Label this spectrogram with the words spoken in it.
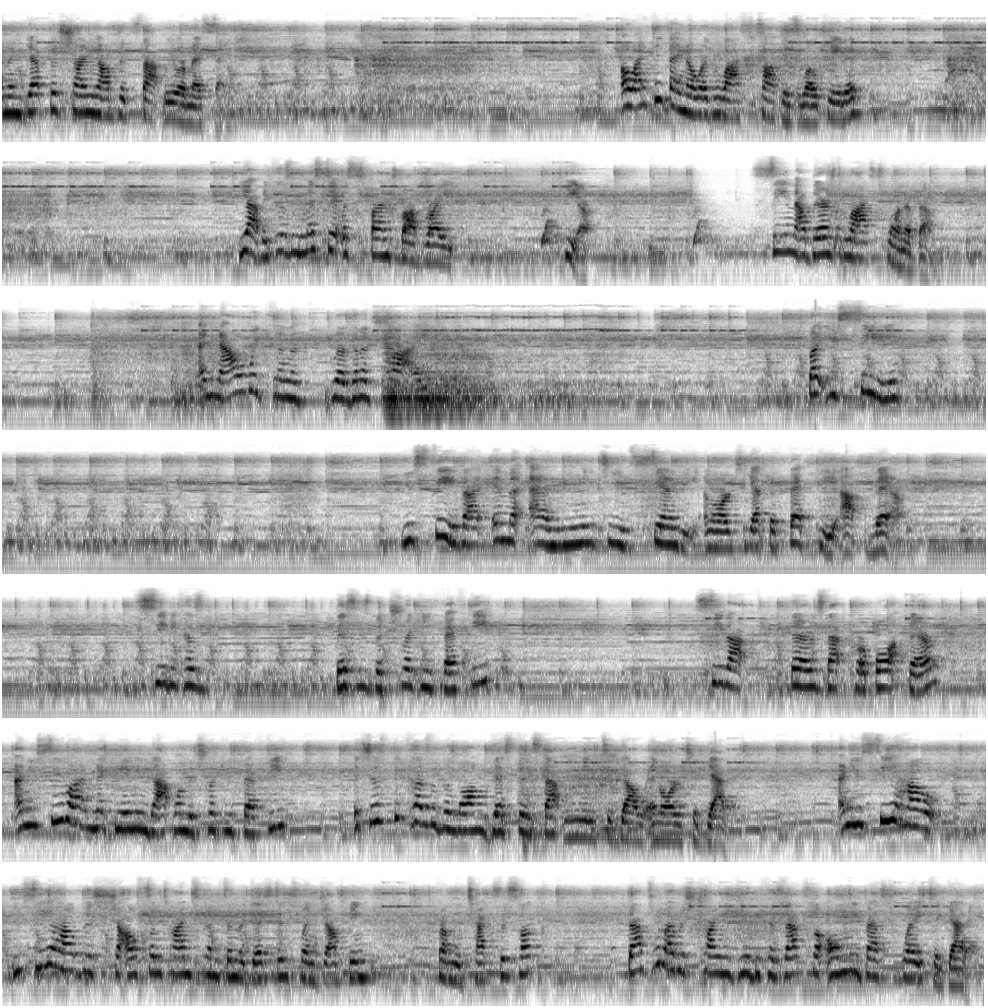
And then get the shiny objects that we were missing. Oh, I think I know where the last sock is located. Yeah, because we missed it with SpongeBob right here. See, now there's the last one of them. And now we can, we're gonna try. But you see, you see that in the end you need to use Sandy in order to get the 50 up there. See, because this is the tricky 50. See that there's that purple up there? And you see why I'm nicknaming that one the tricky 50? It's just because of the long distance that we need to go in order to get it. And you see how you see how the shell sometimes comes in the distance when jumping from the Texas hook. That's what I was trying to do because that's the only best way to get it.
